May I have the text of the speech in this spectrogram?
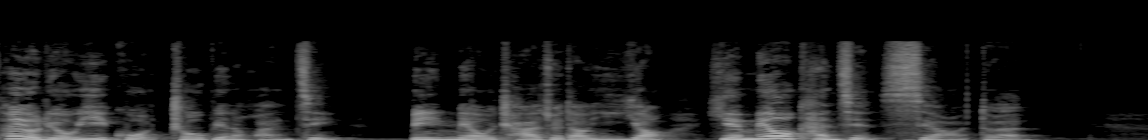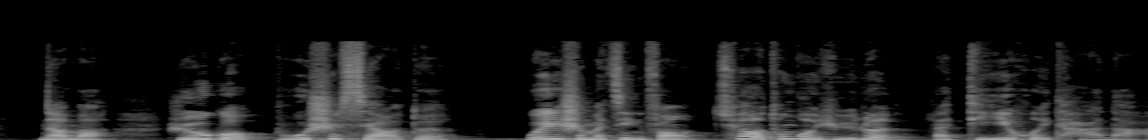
他有留意过周边的环境，并没有察觉到异样，也没有看见希尔顿。那么，如果不是希尔顿，为什么警方却要通过舆论来诋毁他呢？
